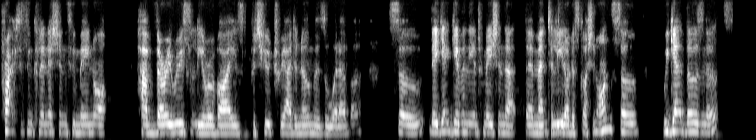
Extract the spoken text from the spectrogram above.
practicing clinicians who may not have very recently revised pituitary adenomas or whatever. So they get given the information that they're meant to lead our discussion on. So we get those notes.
